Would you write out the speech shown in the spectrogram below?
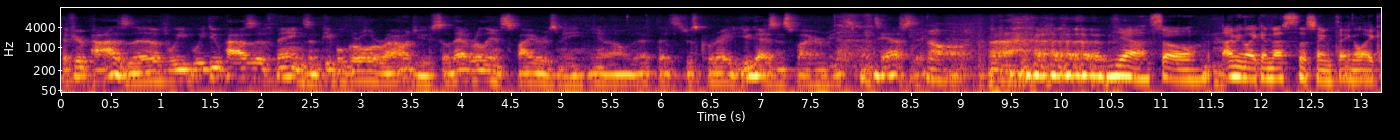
if you're positive, we, we do positive things and people grow around you. So that really inspires me. You know, that that's just great. You guys inspire me. It's fantastic. Oh, Yeah, so I mean, like, and that's the same thing. Like,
